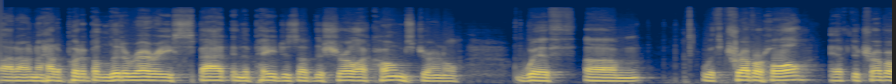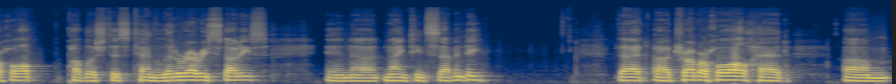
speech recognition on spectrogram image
I don't know how to put it, but literary spat in the pages of the Sherlock Holmes journal with um, with Trevor Hall after Trevor Hall published his 10 literary studies in uh, 1970, that uh, Trevor Hall had um,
